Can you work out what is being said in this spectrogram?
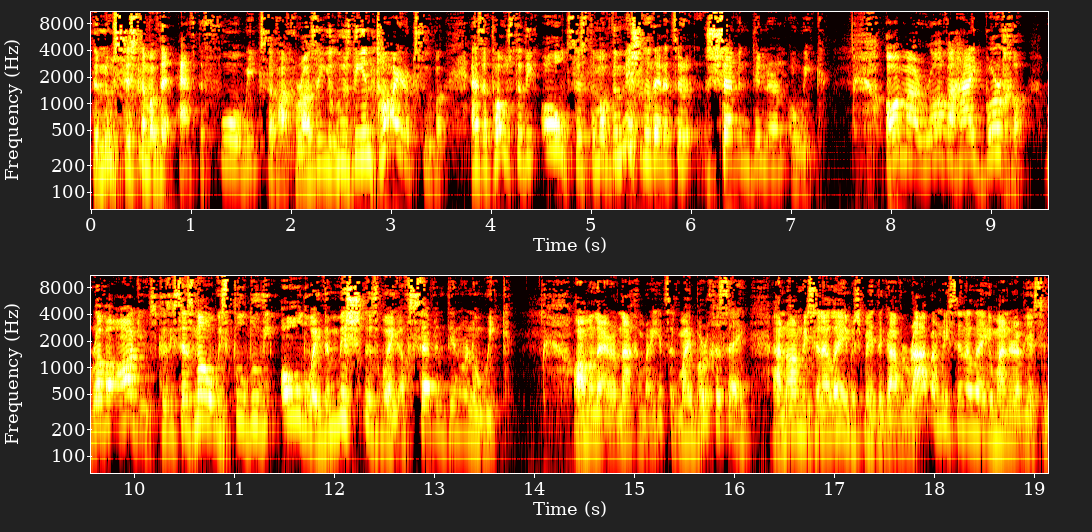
the new system of that after four weeks of Hachraza, you lose the entire ksuba, as opposed to the old system of the Mishnah that it's a seven dinner a week. Omar Rava Hai Burcha. Rava argues, because he says, no, we still do the old way, the Mishnah's way of seven dinner in a week. Amalei Rav Nachman Bar Yitzchak, my burcha say, Anam Risan Alei, Mishmei the Gav Rabban Risan Alei, Uman Rav Yosef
